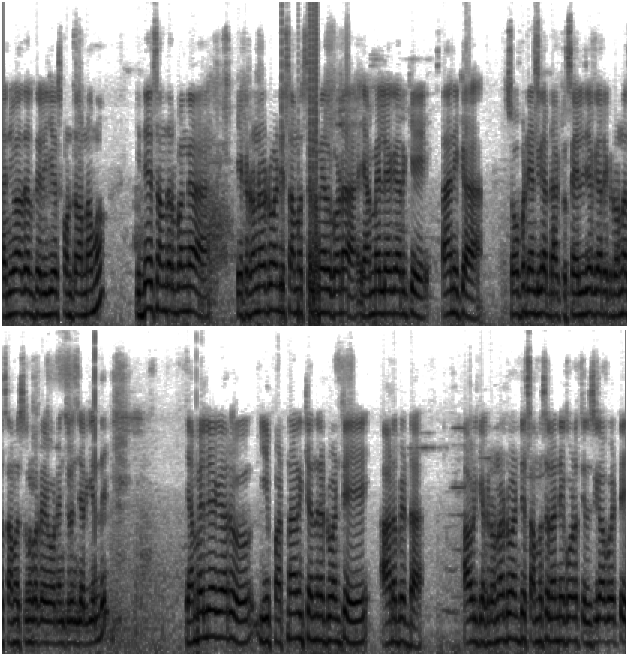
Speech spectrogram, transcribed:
ధన్యవాదాలు తెలియజేసుకుంటా ఉన్నాము. ఇదే సందర్భంగా ఇక్కడ ఉన్నటువంటి సమస్యల మీద కూడా ఎమ్మెల్యే గారికి స్థానిక సూపరింటెండెంట్ గారు డాక్టర్ శైలజ గారు ఇక్కడ ఉన్న సమస్యలు కూడా వివరించడం జరిగింది. ఎమ్మెల్యే గారు ఈ పట్టణానికి చెందినటువంటి ఆడబిడ్డ ఆవిడకి ఇక్కడ ఉన్నటువంటి సమస్యలన్నీ కూడా తెలుసు కాబట్టి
